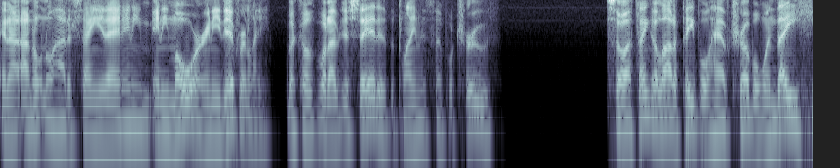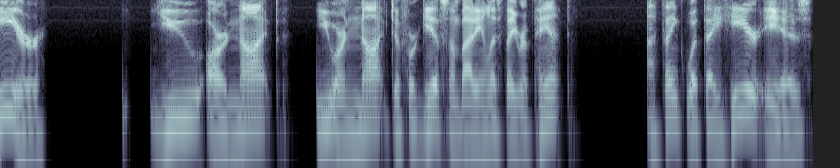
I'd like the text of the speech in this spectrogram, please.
And I, I don't know how to say that any any more, any differently, because what I've just said is the plain and simple truth. So I think a lot of people have trouble when they hear you are not you are not to forgive somebody unless they repent. I think what they hear is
